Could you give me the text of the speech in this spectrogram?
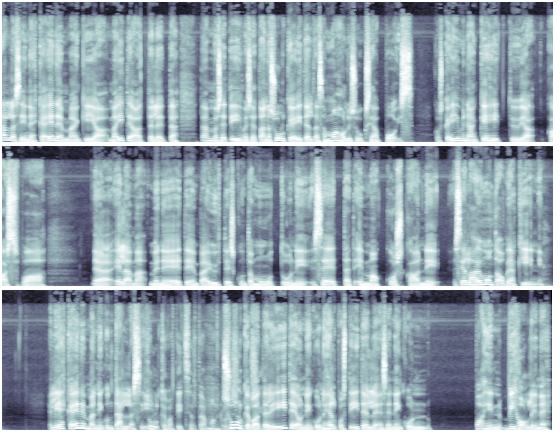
tällaisiin ehkä enemmänkin ja mä itse ajattelen, että tämmöiset ihmiset aina sulkee itseltänsä mahdollisuuksia pois, koska ihminen kehittyy ja kasvaa, elämä menee eteenpäin, yhteiskunta muuttuu, niin se, että et en mä ole koskaan, niin siellä on jo monta ovea kiinni. Eli ehkä enemmän niin kuin tällaisia. Sulkevat itseltään mahdollisuuksia. Sulkevat, eli itse on niin kuin helposti itselleen se niin kuin pahin vihollinen.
